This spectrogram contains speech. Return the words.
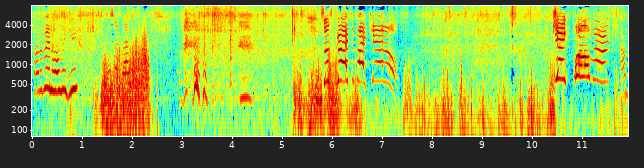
How it been, homie G? What's up, guys? Subscribe to my channel. Jake Paul merch. Um,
